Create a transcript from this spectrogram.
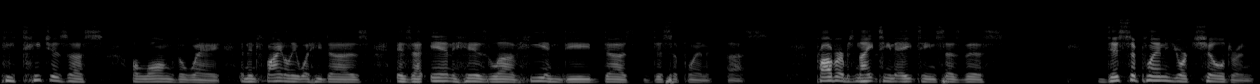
He teaches us along the way. And then finally, what He does is that in His love, He indeed does discipline us. Proverbs 19 18 says this Discipline your children,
